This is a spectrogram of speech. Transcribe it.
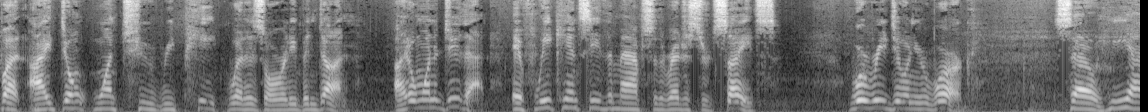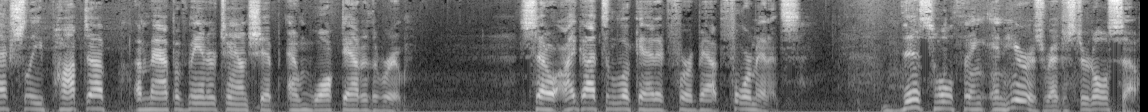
but I don't want to repeat what has already been done. I don't want to do that. If we can't see the maps of the registered sites, we're redoing your work. So he actually popped up a map of Manor Township and walked out of the room. So I got to look at it for about four minutes. This whole thing in here is registered also.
